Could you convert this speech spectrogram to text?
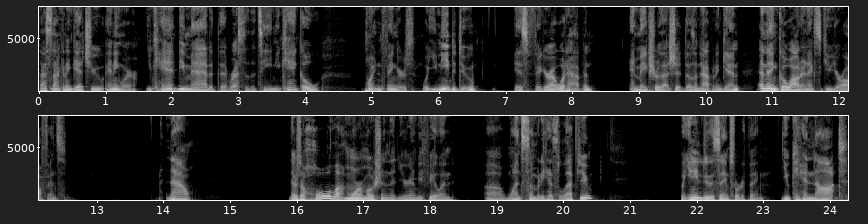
That's not going to get you anywhere. You can't be mad at the rest of the team. You can't go pointing fingers. What you need to do is figure out what happened and make sure that shit doesn't happen again, and then go out and execute your offense. Now, there's a whole lot more emotion that you're going to be feeling uh, once somebody has left you, but you need to do the same sort of thing. You cannot,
